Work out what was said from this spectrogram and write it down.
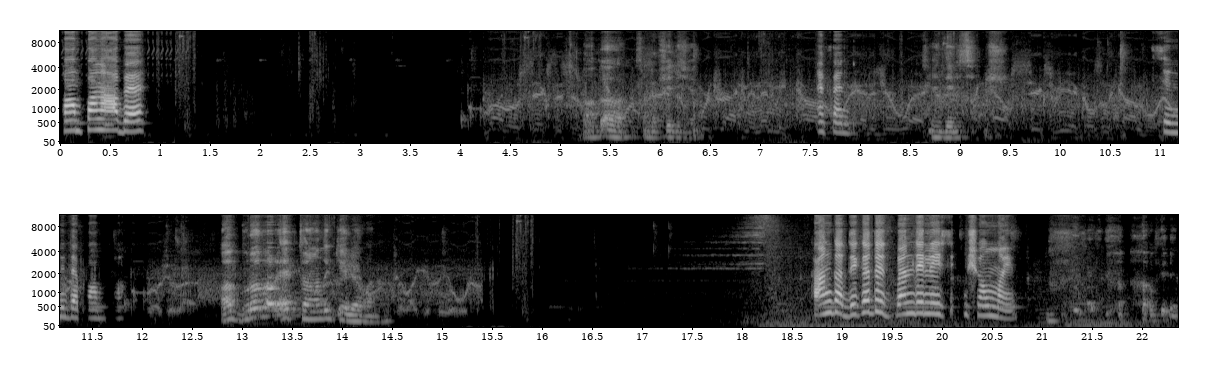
Pampan abi. Kanka sana bir şey diyeceğim. Efendim Seni deli sikmiş. Seni de pampa. Abi buralar hep tanıdık geliyor bana. Kanka dikkat et ben deliği sikmiş olmayayım. Abi.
